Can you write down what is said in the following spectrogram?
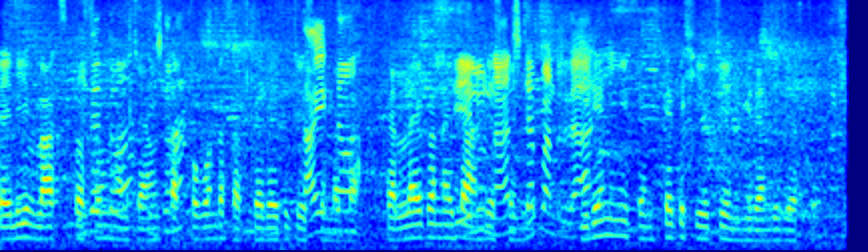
డైలీ వ్లాగ్స్ కోసం మన ఛానల్ తప్పకుండా సబ్స్క్రైబ్ అయితే బెల్ ఐకాన్ అయితే ఆన్ చేసుకోండి వీడియోని మీ ఫ్రెండ్స్కి అయితే షేర్ చేయండి. మీరు అందజేస్తారు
